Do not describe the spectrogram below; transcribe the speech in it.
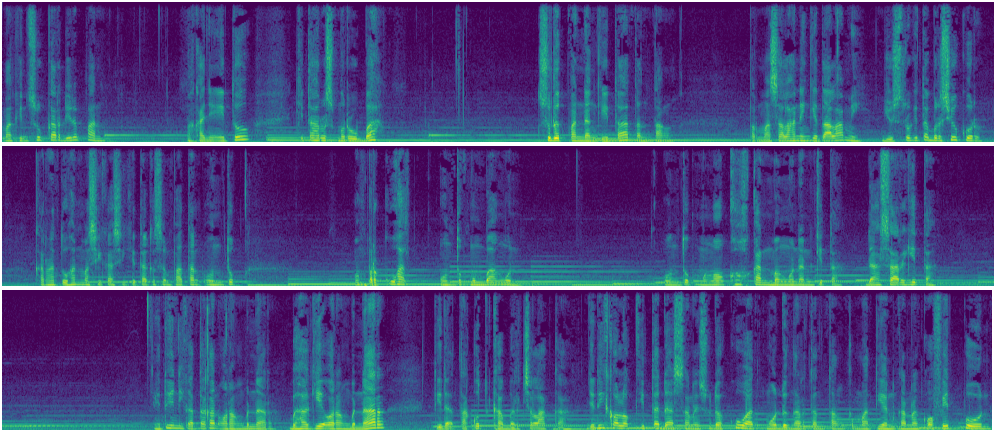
makin sukar di depan? Makanya itu kita harus merubah sudut pandang kita tentang permasalahan yang kita alami. Justru kita bersyukur karena Tuhan masih kasih kita kesempatan untuk memperkuat, untuk membangun, untuk mengokohkan bangunan kita, dasar kita. Itu yang dikatakan orang benar. Bahagia orang benar tidak takut kabar celaka. Jadi kalau kita dasarnya sudah kuat, mau dengar tentang kematian karena COVID pun,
